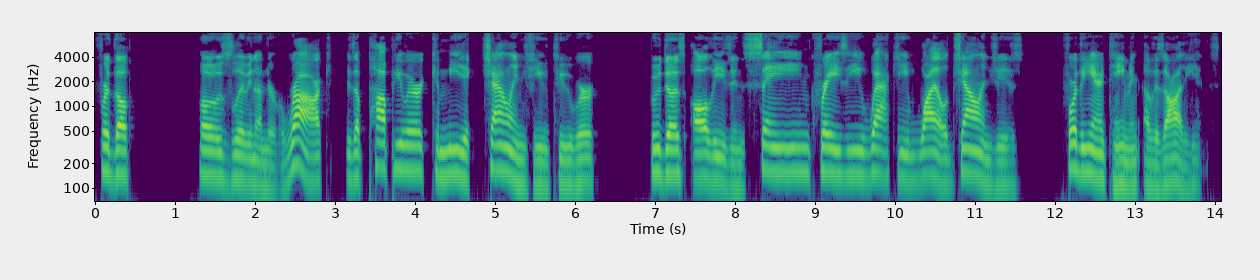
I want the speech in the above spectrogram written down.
for the those living under a rock, is a popular comedic challenge YouTuber who does all these insane, crazy, wacky, wild challenges for the entertainment of his audience.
